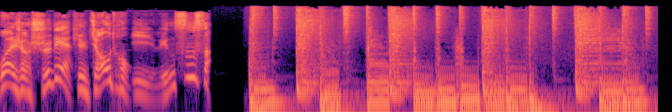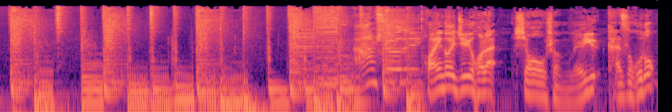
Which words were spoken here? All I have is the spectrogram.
晚上十点听交通一零四三。欢迎各位继续回来，笑声雷雨开始互动。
